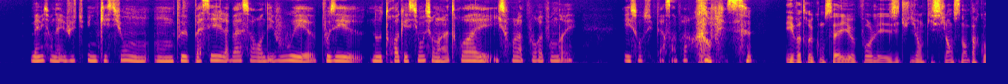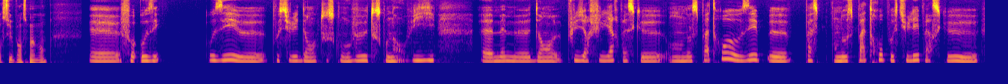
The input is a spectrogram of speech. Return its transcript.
Même si on a juste une question, on, peut passer là-bas sans rendez-vous et euh, poser euh, nos trois questions si on en a trois et ils seront là pour répondre. Et, et ils sont super sympas en plus. Et votre conseil pour les étudiants qui se lancent dans Parcoursup en ce moment? Euh, faut oser. Oser euh, postuler dans tout ce qu'on veut, tout ce qu'on a envie, euh, même euh, dans plusieurs filières parce que on n'ose pas trop oser, on n'ose pas trop postuler parce que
